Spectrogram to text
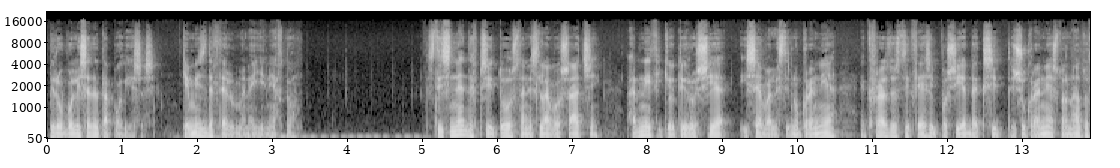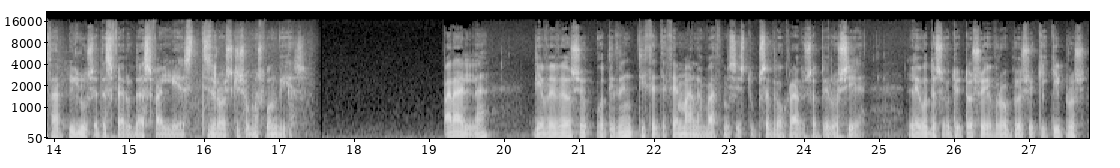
Πυροβολήσατε τα πόδια σας. Και εμείς δεν θέλουμε να γίνει αυτό. Στη συνέντευξή του ο Στανισλάβος Σάτσι αρνήθηκε ότι η Ρωσία εισέβαλε στην Ουκρανία εκφράζοντας τη θέση πως η ένταξη της Ουκρανίας στο ΝΑΤΟ θα απειλούσε τα σφαίροντα ασφαλείας της Ρώσικης Ομοσπονδίας. Παράλληλα, διαβεβαίωσε ότι δεν τίθεται θέμα αναβάθμισης του ψευδοκράτους από τη Ρωσία, λέγοντας ότι τόσο η Ευρώπη όσο και η Κύπρος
